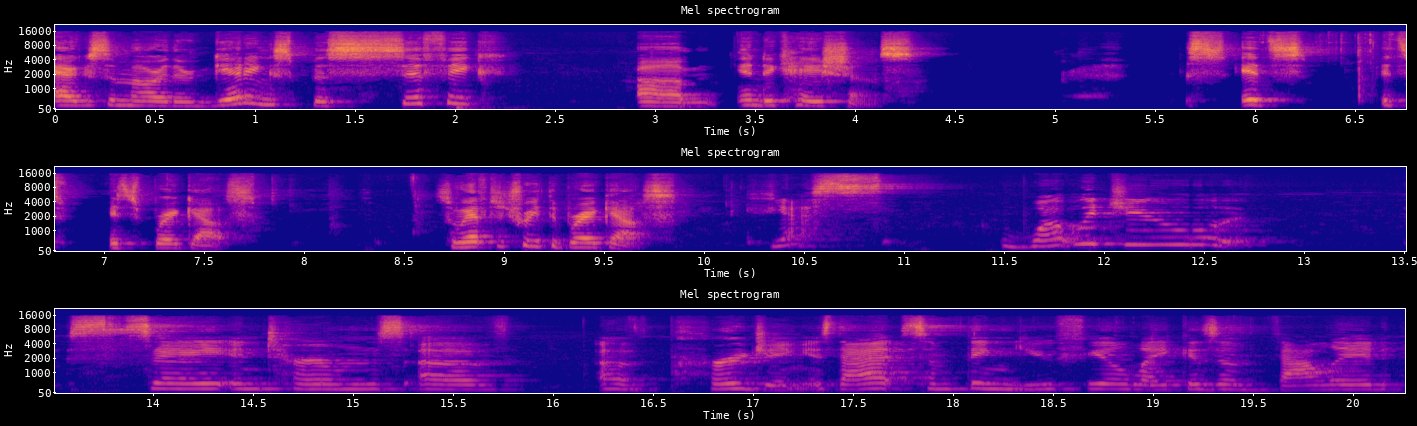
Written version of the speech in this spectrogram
eczema or they're getting specific um, indications it's it's it's breakouts So we have to treat the breakouts. Yes. What would you say in terms of of purging? Is that something you feel like is a valid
